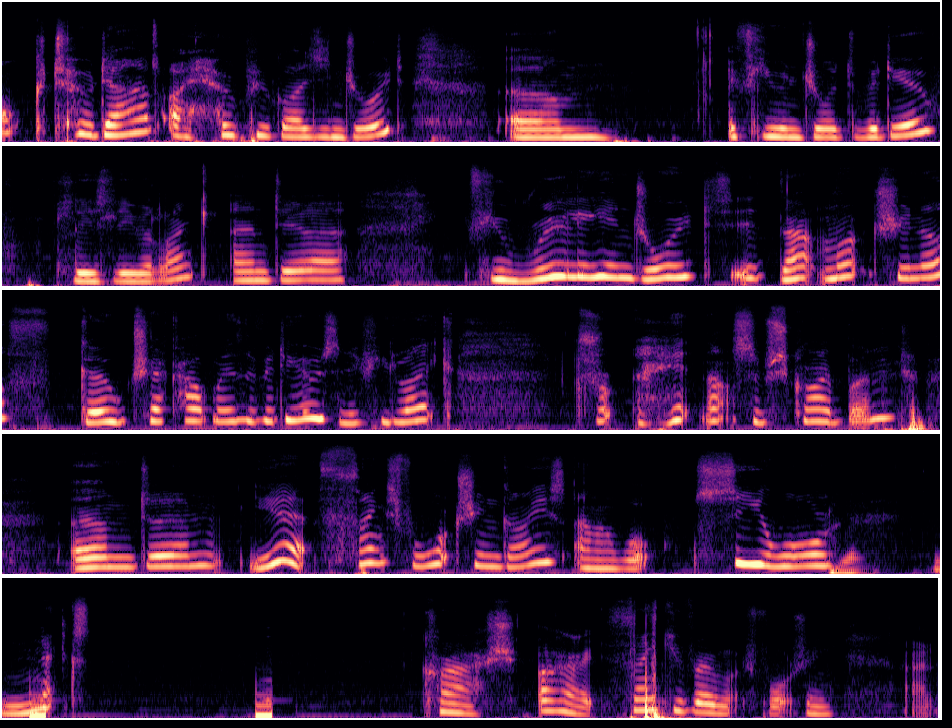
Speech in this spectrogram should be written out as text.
Octodad. I hope you guys enjoyed. Um, if you enjoyed the video, please leave a like, and uh, if you really enjoyed it that much enough, go check out my other videos. And if you like, hit that subscribe button. And um, yeah, thanks for watching, guys, and I will see you all next crash. Alright, thank you very much for watching, and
